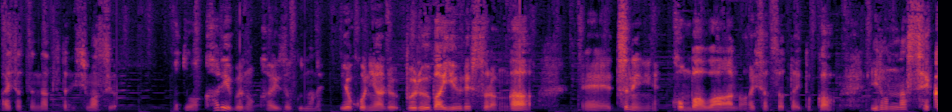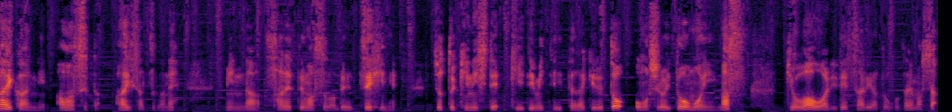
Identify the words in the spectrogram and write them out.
挨拶になってたりしますよ。あとはカリブの海賊のね、横にあるブルーバイユーレストランが、えー、常にね、こんばんはの挨拶だったりとか、いろんな世界観に合わせた挨拶がね、みんなされてますので、ぜひね、ちょっと気にして聞いてみていただけると面白いと思います。今日は終わりです。ありがとうございました。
